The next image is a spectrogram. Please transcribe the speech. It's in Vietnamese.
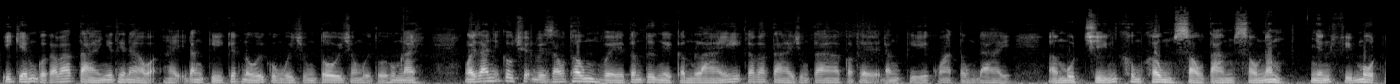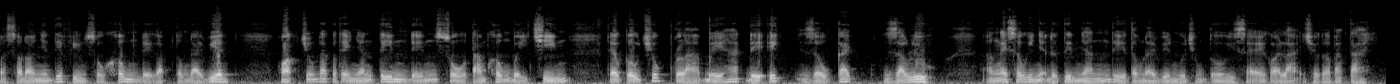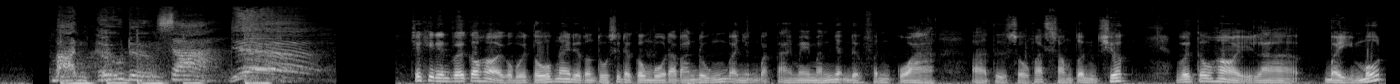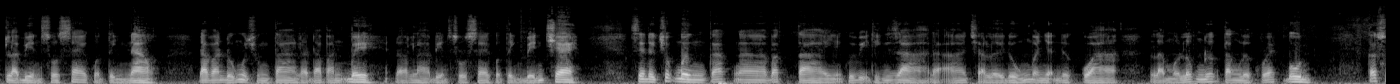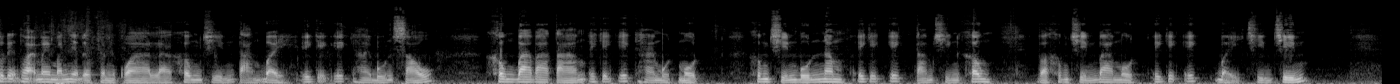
Ý kiến của các bác tài như thế nào ạ? Hãy đăng ký kết nối cùng với chúng tôi trong buổi tối hôm nay. Ngoài ra những câu chuyện về giao thông, về tâm tư nghề cầm lái, các bác tài chúng ta có thể đăng ký qua tổng đài à, 19006865, nhấn phím 1 và sau đó nhấn tiếp phím số 0 để gặp tổng đài viên. Hoặc chúng ta có thể nhắn tin đến số 8079 theo cấu trúc là BHDX dấu cách giao lưu. À, ngay sau khi nhận được tin nhắn thì tổng đài viên của chúng tôi sẽ gọi lại cho các bác tài bạn hữu đường xa yeah Trước khi đến với câu hỏi của buổi tối hôm nay, thì Tuấn Tú xin được công bố đáp án đúng và những bác tài may mắn nhận được phần quà à, từ số phát sóng tuần trước. Với câu hỏi là 71 là biển số xe của tỉnh nào? Đáp án đúng của chúng ta là đáp án B, đó là biển số xe của tỉnh Bến Tre. Xin được chúc mừng các à, bác tài, những quý vị thính giả đã trả lời đúng và nhận được quà là một lốc nước tăng lực Red Bull. Các số điện thoại may mắn nhận được phần quà là 0987 XXX 246, 0338 XXX 211, 0945 XXX 890 và 0931 XXX 799.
